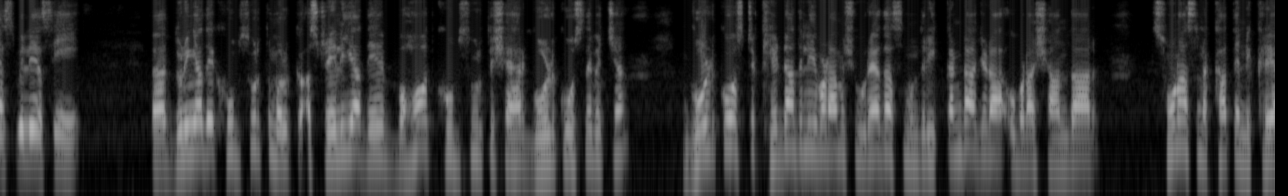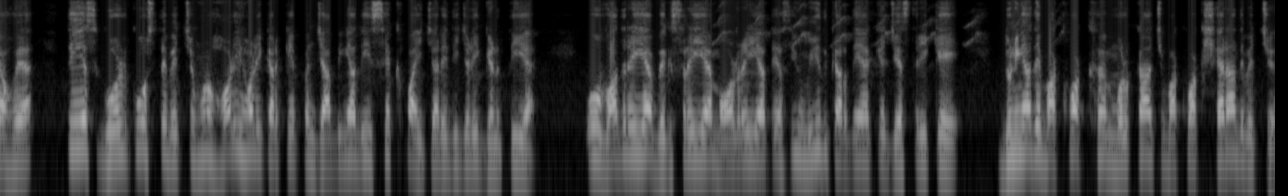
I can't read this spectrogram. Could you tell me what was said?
ਇਸ ਵੇਲੇ ਅਸੀਂ ਦੁਨੀਆ ਦੇ ਖੂਬਸੂਰਤ ਮੁਲਕ ਆਸਟ੍ਰੇਲੀਆ ਦੇ ਬਹੁਤ ਖੂਬਸੂਰਤ ਸ਼ਹਿਰ ਗੋਲਡ ਕੋਸਟ ਦੇ ਵਿੱਚ ਆ ਗੋਲਡ ਕੋਸਟ ਖੇਡਾਂ ਦੇ ਲਈ ਬੜਾ ਮਸ਼ਹੂਰ ਹੈ ਦਾ ਸਮੁੰਦਰੀ ਕੰਢਾ ਜਿਹੜਾ ਉਹ ਬੜਾ ਸ਼ਾਨਦਾਰ, ਸੋਹਣਾ ਸੁਨੱਖਾ ਤੇ ਨਿਖਰਿਆ ਹੋਇਆ ਤੇ ਇਸ ਗੋਲਡ ਕੋਸਟ ਦੇ ਵਿੱਚ ਹੁਣ ਹੌਲੀ-ਹੌਲੀ ਕਰਕੇ ਪੰਜਾਬੀਆਂ ਦੀ, ਸਿੱਖ ਭਾਈਚਾਰੇ ਦੀ ਜਿਹੜੀ ਗਿਣਤੀ ਹੈ, ਉਹ ਵੱਧ ਰਹੀ ਹੈ, ਵਿਕਸ ਰਹੀ ਹੈ, ਮੌੜ ਰਹੀ ਹੈ ਤੇ ਅਸੀਂ ਉਮੀਦ ਕਰਦੇ ਹਾਂ ਕਿ ਜਿਸ ਤਰੀਕੇ ਦੁਨੀਆ ਦੇ ਵੱਖ-ਵੱਖ ਮੁਲਕਾਂ 'ਚ, ਵੱਖ-ਵੱਖ ਸ਼ਹਿਰਾਂ ਦੇ ਵਿੱਚ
